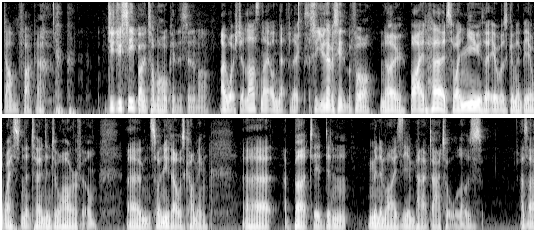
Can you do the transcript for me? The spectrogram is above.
dumb fucker. Did you see Bone Tomahawk in the cinema? I watched it last night on Netflix. So you've never seen it before? No, but I'd heard, so I knew that it was going to be a western that turned into a horror film. Um, so I knew that was coming, uh, but it didn't minimise the impact at all. I was, as I,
